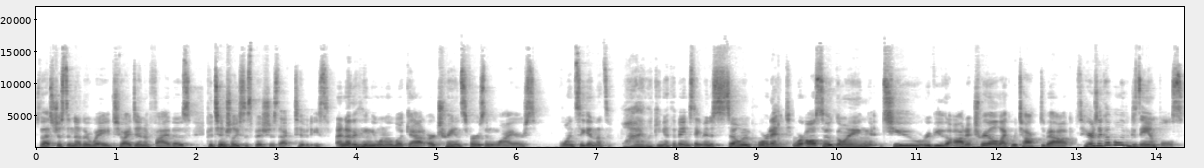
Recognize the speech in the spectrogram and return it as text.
So that's just another way to identify those potentially suspicious activities. Another thing you want to look at are transfers and wires. Once again, that's why looking at the bank statement is so important. We're also going to review the audit trail, like we talked about. So here's a couple of examples.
